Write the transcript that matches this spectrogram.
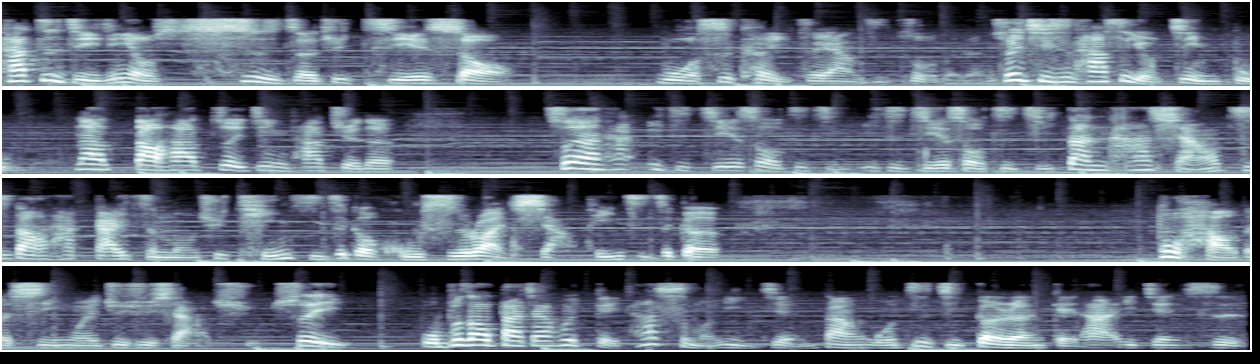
他自己已经有试着去接受，我是可以这样子做的人，所以其实他是有进步的。那到他最近，他觉得虽然他一直接受自己，一直接受自己，但他想要知道他该怎么去停止这个胡思乱想，停止这个不好的行为继续下去。所以我不知道大家会给他什么意见，但我自己个人给他的意见是。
